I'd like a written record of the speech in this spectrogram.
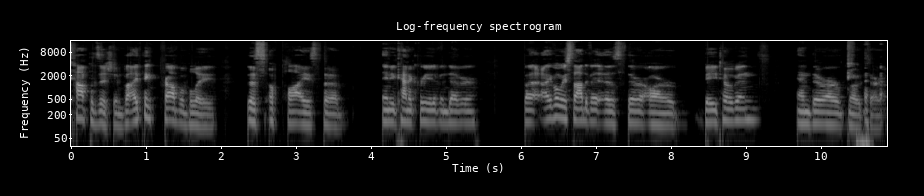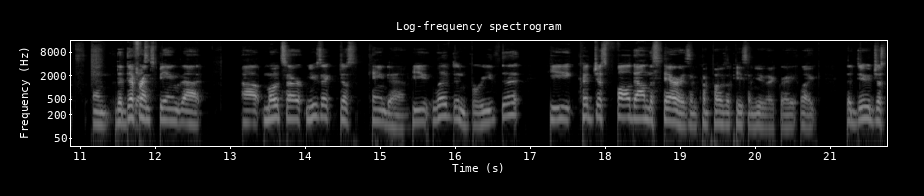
composition, but I think probably this applies to any kind of creative endeavor. But I've always thought of it as there are Beethovens and there are Mozarts. and the difference being that uh, Mozart, music just came to him. He lived and breathed it. He could just fall down the stairs and compose a piece of music, right? Like, the dude just,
